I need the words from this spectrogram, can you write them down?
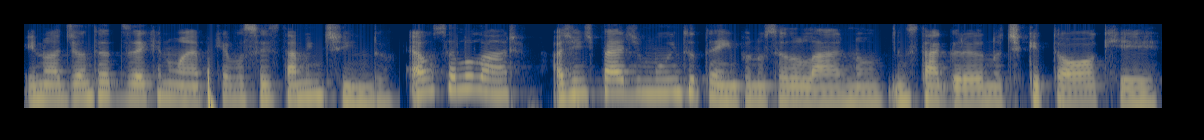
E não adianta dizer que não é, porque você está mentindo. É o celular. A gente perde muito tempo no celular, no Instagram, no TikTok.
